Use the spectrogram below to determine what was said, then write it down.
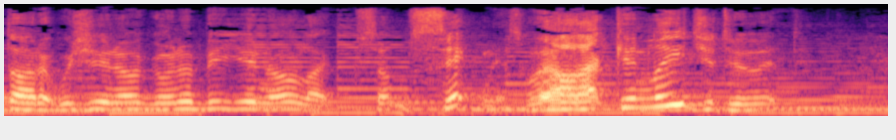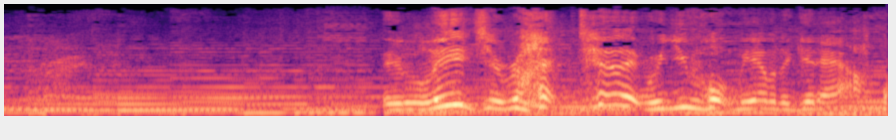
Thought it was, you know, going to be, you know, like some sickness. Well, that can lead you to it. It'll lead you right to it where you won't be able to get out.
